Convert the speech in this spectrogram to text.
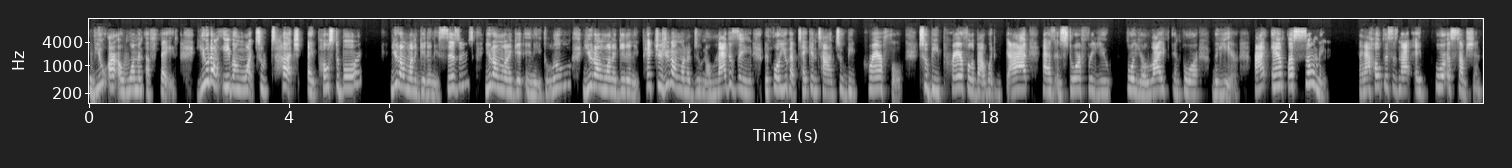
If you are a woman of faith, you don't even want to touch a poster board. You don't want to get any scissors. You don't want to get any glue. You don't want to get any pictures. You don't want to do no magazine before you have taken time to be prayerful, to be prayerful about what God has in store for you for your life and for the year. I am assuming and I hope this is not a poor assumption.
